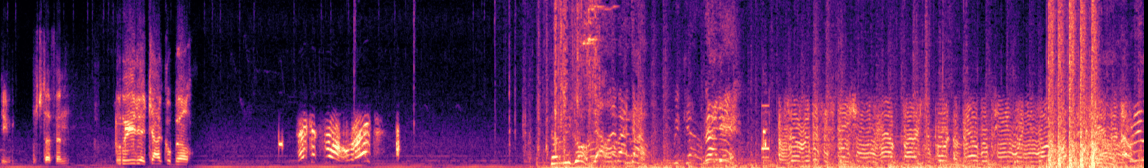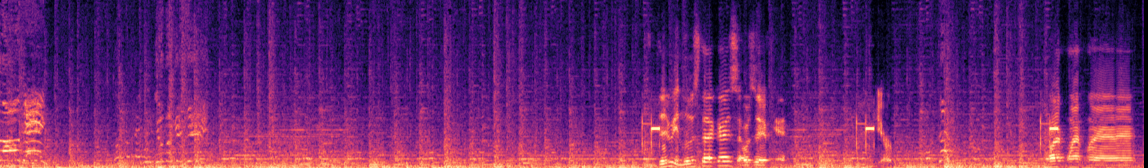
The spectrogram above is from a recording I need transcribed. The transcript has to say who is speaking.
Speaker 1: Need stuff in.
Speaker 2: We need a Taco Bell.
Speaker 3: Take it slow, alright? There we go.
Speaker 4: Ready!
Speaker 3: Observer, this is station. You have fire support available to you when you want.
Speaker 4: Reloading!
Speaker 5: Did we lose that, guys? I was AFK.
Speaker 1: Here.
Speaker 5: Wah, wah, wah.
